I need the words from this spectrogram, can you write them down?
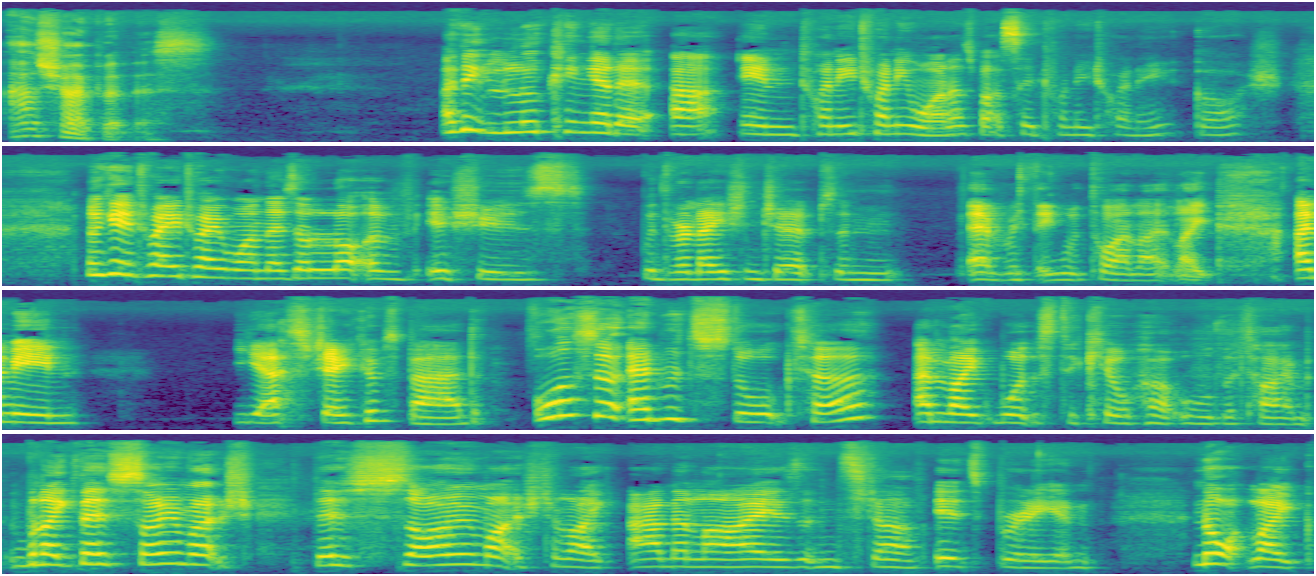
How should I put this? I think looking at it at in 2021, I was about to say 2020, gosh. Looking at 2021, there's a lot of issues with relationships and everything with Twilight. Like, I mean, yes, Jacob's bad. Also, Edward stalked her and, like, wants to kill her all the time. But, like, there's so much, there's so much to, like, analyze and stuff. It's brilliant. Not, like,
